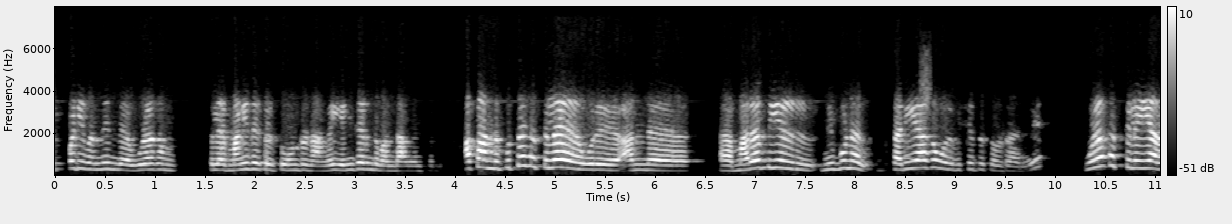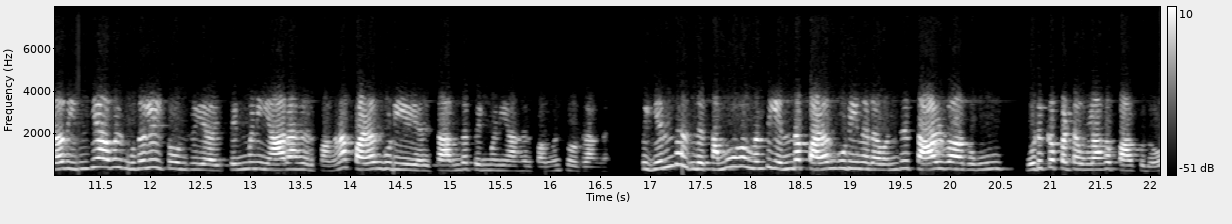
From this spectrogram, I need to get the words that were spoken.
எப்படி வந்து இந்த உலகம் சில மனிதர்கள் தோன்றுனாங்க எங்க இருந்து வந்தாங்கன்னு சொல்லி. அப்ப அந்த புத்தகத்துல ஒரு அந்த மரபியல் நிபுணர் சரியாக ஒரு விஷயத்த சொல்றாரு. உலகத்திலேயே அதாவது இந்தியாவில் முதலில் தோன்றிய பெண்மணி யாராக இருப்பாங்கன்னா பழங்குடியை சார்ந்த பெண்மணியாக இருப்பாங்கன்னு சொல்றாங்க. எந்த இந்த சமூகம் வந்து எந்த பழங்குடியினரை வந்து தாழ்வாகவும் ஒடுக்கப்பட்டவங்களாக பாக்குதோ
